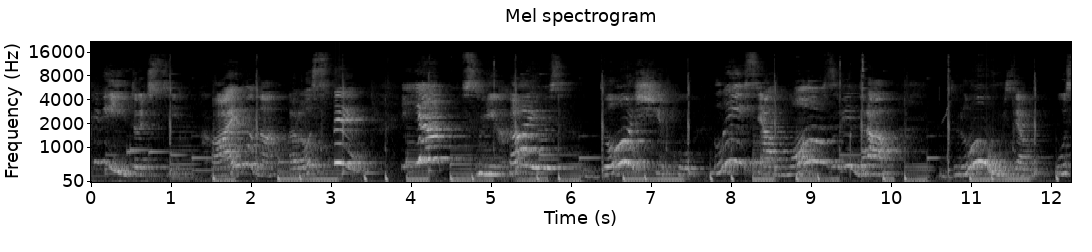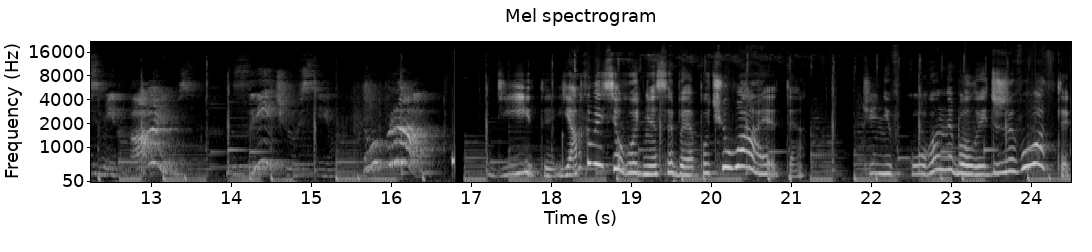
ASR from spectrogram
квіточці, хай вона росте. Я сміхаюсь дощику, лися, мов з відра. Друзям усміхаюсь, зичу всім добра. Діти, як ви сьогодні себе почуваєте? Чи ні в кого не болить животик?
